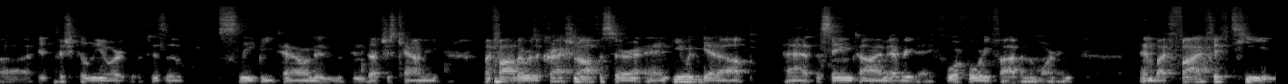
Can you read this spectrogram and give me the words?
uh, in Fishkill, New York, which is a sleepy town in, in Dutchess County. My father was a correction officer, and he would get up at the same time every day, 4:45 in the morning. And by 5:15,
